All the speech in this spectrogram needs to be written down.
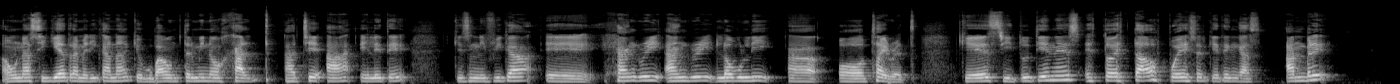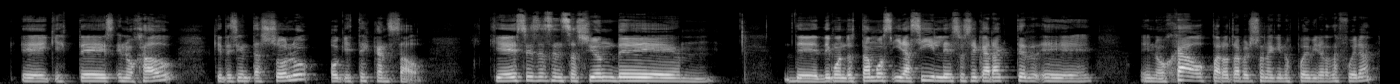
a una psiquiatra americana que ocupaba un término HALT, H-A-L-T, que significa eh, hungry, angry, lonely uh, o tired, que es si tú tienes estos estados puede ser que tengas hambre, eh, que estés enojado, que te sientas solo o que estés cansado. Que es esa sensación de, de, de cuando estamos irascibles o ese carácter eh, enojados para otra persona que nos puede mirar de afuera.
